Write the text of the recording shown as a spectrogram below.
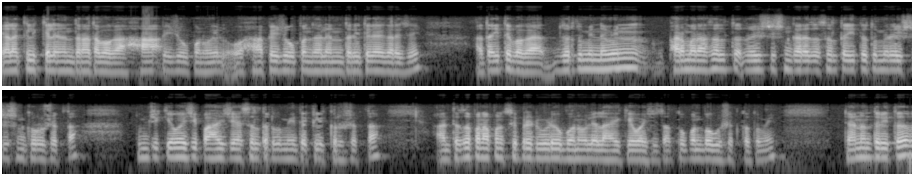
याला क्लिक केल्यानंतर आता बघा हा पेज ओपन होईल. हा पेज ओपन झाल्यानंतर इथे काय करायचं आहे आता इथे बघा जर तुम्ही नवीन फार्मर असाल तर रजिस्ट्रेशन करायचं असेल तर इथं तुम्ही रजिस्ट्रेशन करू शकता. तुमची के वाय सी पाहायची असेल तर तुम्ही इथे क्लिक करू शकता. आणि त्याचा पण आपण सेपरेट व्हिडिओ बनवलेला आहे के वाय सीचा तो पण बघू शकता तुम्ही. त्यानंतर इथं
